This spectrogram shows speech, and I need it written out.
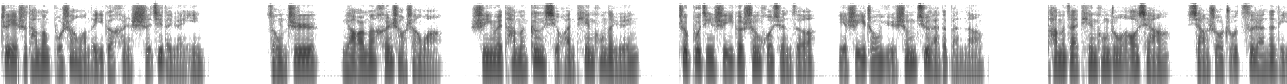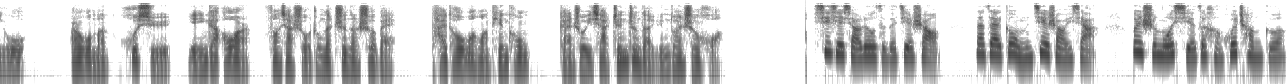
这也是它们不上网的一个很实际的原因。总之，鸟儿们很少上网，是因为它们更喜欢天空的云。这不仅是一个生活选择，也是一种与生俱来的本能。它们在天空中翱翔，享受住自然的礼物。而我们或许也应该偶尔放下手中的智能设备，抬头望望天空，感受一下真正的云端生活。谢谢小六子的介绍。那再跟我们介绍一下，为什么鞋子很会唱歌？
